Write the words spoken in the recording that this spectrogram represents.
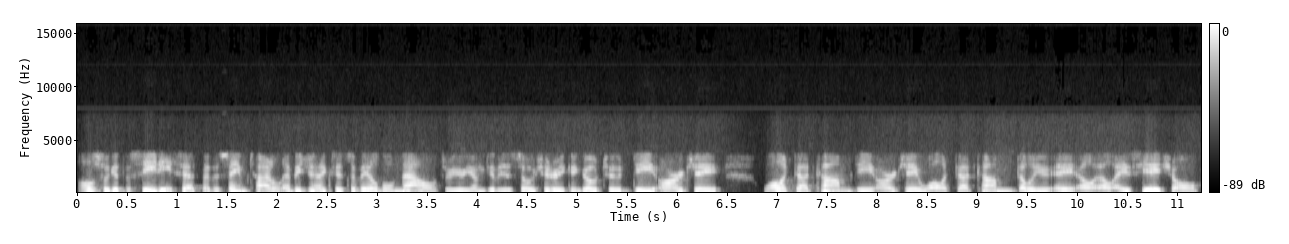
also get the CD set by the same title, Epigenetics. It's available now through your Youngevity associate, or you can go to drjwallach.com, drjwallach.com, W-A-L-L-A-C-H, all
